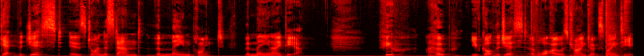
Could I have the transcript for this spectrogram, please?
get the gist is to understand the main point, the main idea. Phew, I hope you've got the gist of what I was trying to explain to you.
